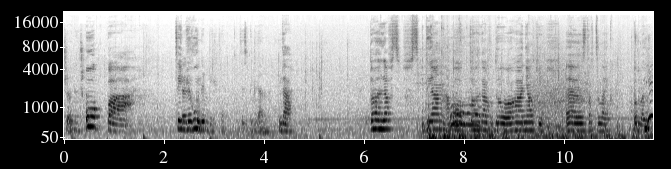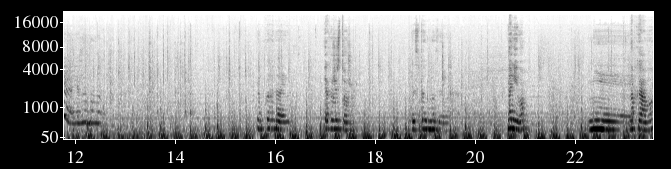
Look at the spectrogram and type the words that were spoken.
Ще один шкаф. Опа! Цей Зараз бігун. буде бігти. Це спідран. Да. Хто грав спідран або хто грав до ганялки, е, ставте лайк. Подобайки. Ні, я не думала. Я програю. Я кажусь теж. Я стормозила. Наліво, Ні. направо,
